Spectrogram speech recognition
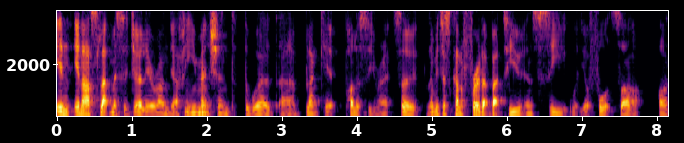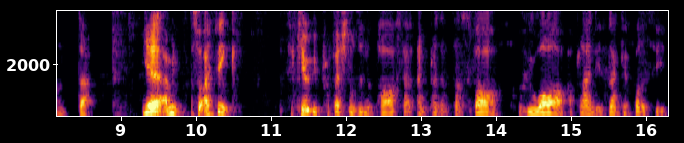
in in our Slack message earlier on, I think you mentioned the word uh, blanket policy, right? So let me just kind of throw that back to you and see what your thoughts are on that. Yeah, I mean, so I think security professionals in the past and, and present thus far who are applying these blanket policy,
